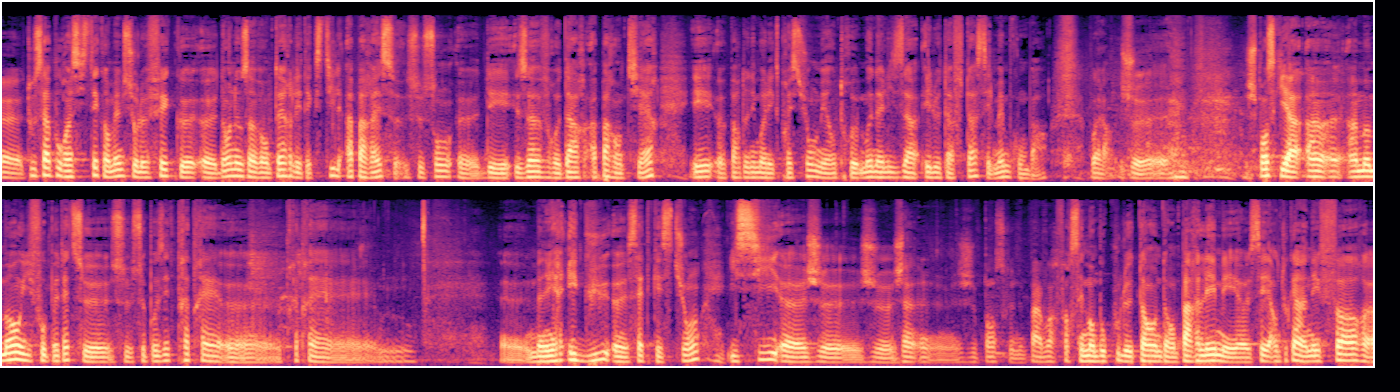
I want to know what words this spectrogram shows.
Euh, tout ça pour insister quand même sur le fait que euh, dans nos inventaires, les textiles apparaissent, ce sont des œuvres d'art à part entière. Et pardonnez-moi l'expression, mais entre Mona Lisa et le taffetas, c'est le même combat. Voilà. Je, pense qu'il y a un, moment où il faut peut-être se, se, se, poser très très très très euh, de manière aiguë euh, cette question. Ici, euh, je, pense que ne pas avoir forcément beaucoup le temps d'en parler, mais c'est en tout cas un effort,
